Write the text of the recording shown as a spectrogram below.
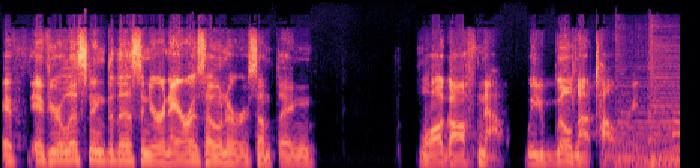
If if you're listening to this and you're in Arizona or something, log off now. We will not tolerate that.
